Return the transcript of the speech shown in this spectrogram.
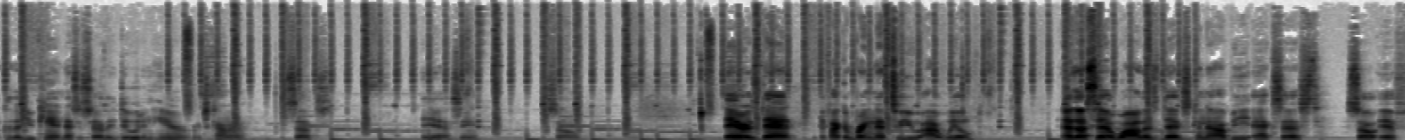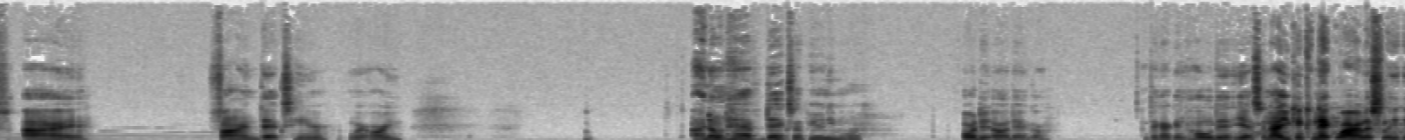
because you can't necessarily do it in here, which kind of sucks. Yeah, see. So there's that. If I can bring that to you, I will. As I said, wireless DeX can now be accessed. So if I find DeX here, where are you? I don't have DeX up here anymore. Or did, oh, there you go. I think I can hold it. Yeah, so now you can connect wirelessly.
